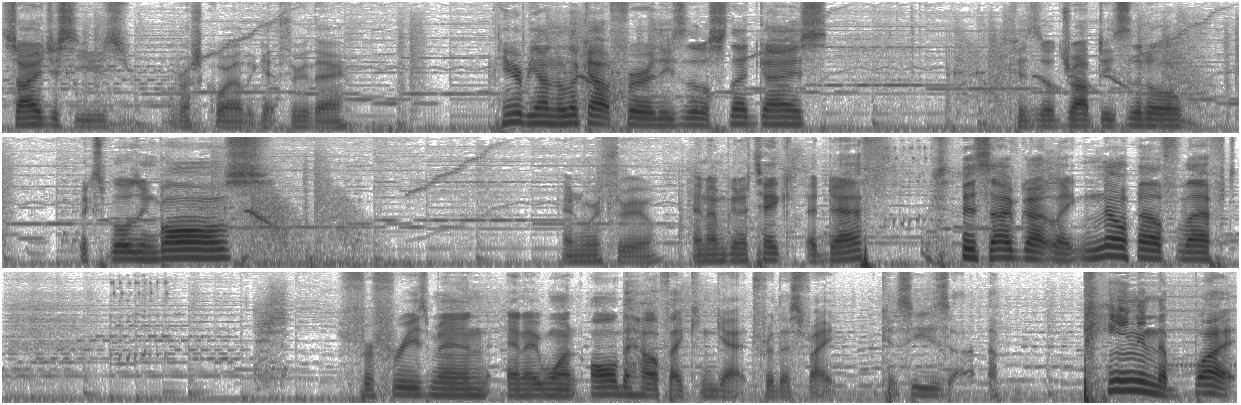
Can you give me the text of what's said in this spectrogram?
So I just use rush coil to get through there. Here, be on the lookout for these little sled guys. Because they'll drop these little exploding balls. And we're through. And I'm going to take a death. Because I've got like no health left. For Freeze Man. And I want all the health I can get for this fight. Because he's a pain in the butt.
